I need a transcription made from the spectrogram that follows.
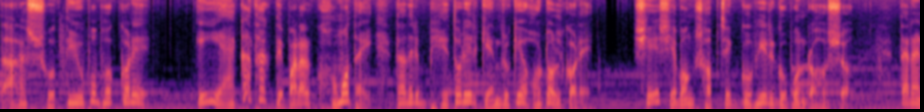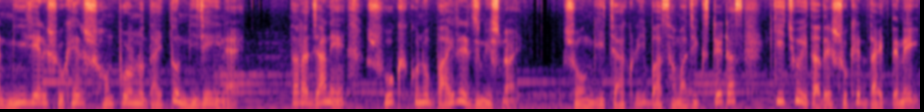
তারা সত্যি উপভোগ করে। এই একা থাকতে পারার ক্ষমতাই তাদের ভেতরের কেন্দ্রকে অটল করে। শেষ এবং সবচেয়ে গভীর গোপন রহস্য। তারা নিজের সুখের সম্পূর্ণ দায়িত্ব নিজেই নেয়। তারা জানে সুখ কোনো বাইরের জিনিস নয়। সঙ্গী, চাকরি বা সামাজিক স্ট্যাটাস কিছুই তাদের সুখের দায়িত্বে নেই।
